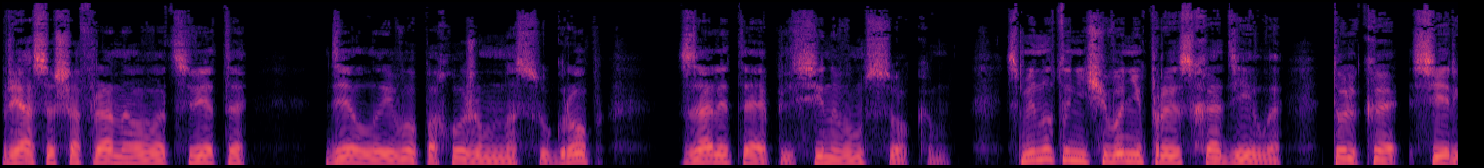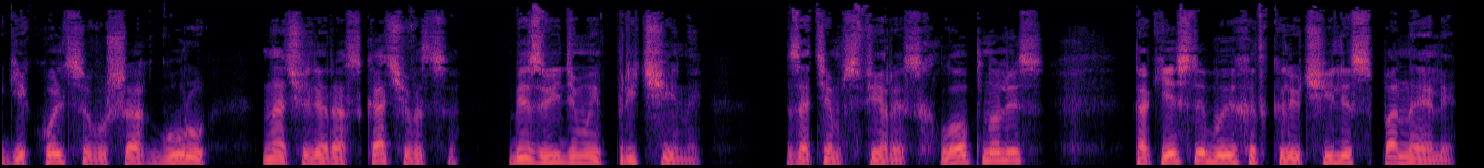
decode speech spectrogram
Ряса шафранового цвета делала его похожим на сугроб, залитый апельсиновым соком. С минуты ничего не происходило, только серьги-кольца в ушах гуру начали раскачиваться без видимой причины. Затем сферы схлопнулись, как если бы их отключили с панели.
